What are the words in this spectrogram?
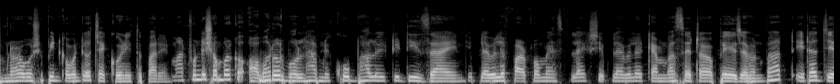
আপনারা অবশ্যই পিন কমেন্টেও চেক করে নিতে পারেন। স্মার্টফোনটি সম্পর্কে ওভারঅল বললে আপনি খুব ভালো একটি ডিজাইন লেভেলের পারফরমেন্স ফ্ল্যাগশিপ লেভেলের ক্যামেরা সেটা পেয়ে যাবেন। বাট এটা যে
